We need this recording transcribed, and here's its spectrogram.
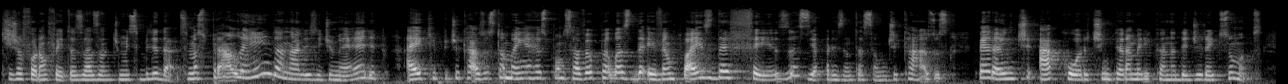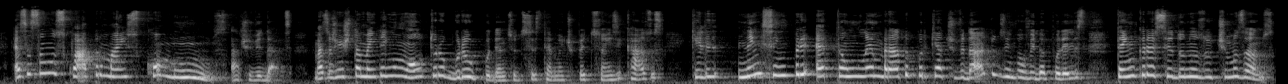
que já foram feitas as admissibilidades. Mas, para além da análise de mérito, a equipe de casos também é responsável pelas de eventuais defesas e apresentação de casos perante a Corte Interamericana de Direitos Humanos. Essas são os quatro mais comuns atividades. Mas a gente também tem um outro grupo dentro do sistema de petições e casos que ele nem sempre é tão lembrado porque a atividade desenvolvida por eles tem crescido nos últimos anos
